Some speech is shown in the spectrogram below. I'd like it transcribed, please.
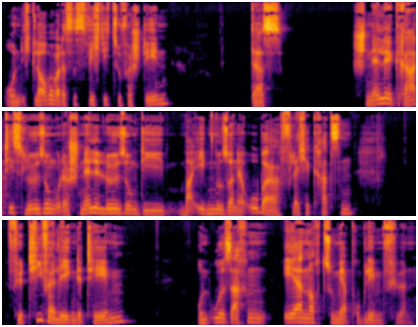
Und ich glaube aber, das ist wichtig zu verstehen, dass schnelle Gratislösungen oder schnelle Lösungen, die mal eben nur so an der Oberfläche kratzen, für tieferlegende Themen und Ursachen eher noch zu mehr Problemen führen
